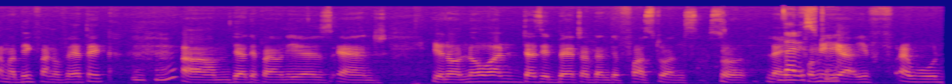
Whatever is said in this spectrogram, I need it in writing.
I'm a big fan of Ethic. Um, they're the pioneers, and you know, no one does it better than the first ones. So, like for me, true. yeah, if I would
